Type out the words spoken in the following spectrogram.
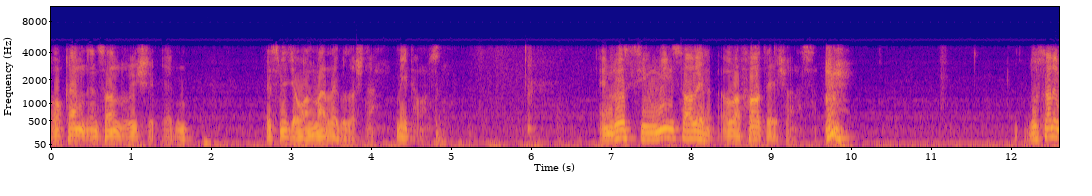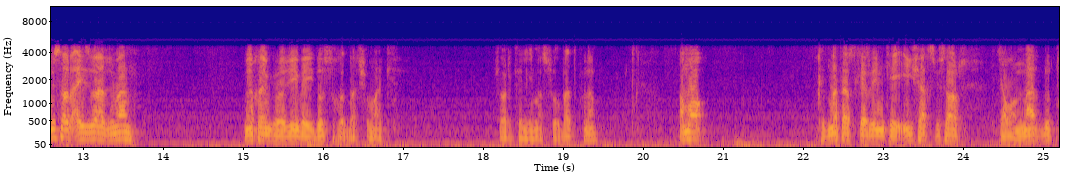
واقعا انسان روش یک اسم جوان مرد گذاشتن می‌توانست. امروز سیومین سال وفات ایشان است. دوستان بسیار عزیز و ارجمند می‌خوایم که راجعی به دوست خود بر شما که چهار کلمه صحبت کنم. اما خدمت ارز کردیم که این شخص بسیار جوان مرد بود.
